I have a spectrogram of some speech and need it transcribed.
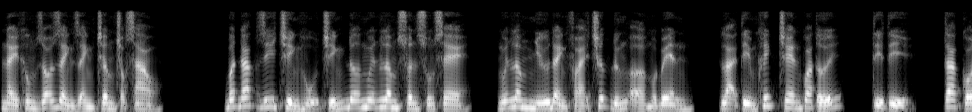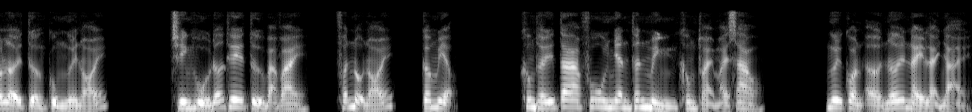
này không rõ rành rành châm chọc sao. Bất đắc dĩ trình hủ chính đỡ Nguyễn Lâm Xuân xuống xe, Nguyễn Lâm Như đành phải trước đứng ở một bên, lại tìm khích chen qua tới, tỷ tỷ, ta có lời tưởng cùng ngươi nói. Trình hủ đỡ thê tử bả vai, phẫn nộ nói, câm miệng. Không thấy ta phu nhân thân mình không thoải mái sao. Ngươi còn ở nơi này lại nhải,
